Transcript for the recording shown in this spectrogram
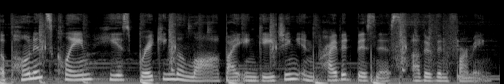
Opponents claim he is breaking the law by engaging in private business other than farming.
